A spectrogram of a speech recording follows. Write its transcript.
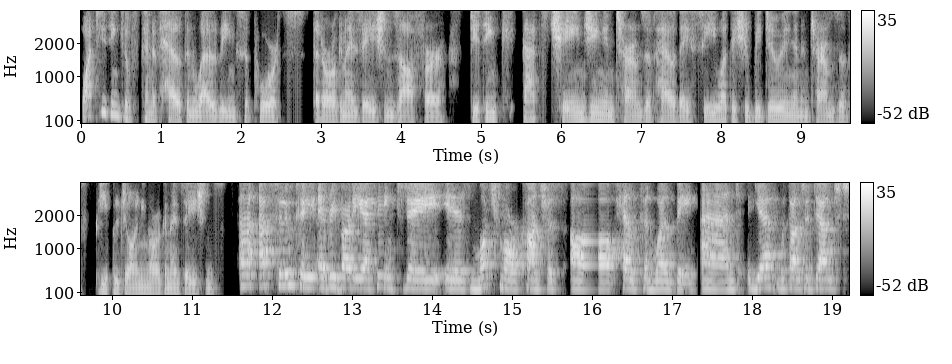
what do you think of kind of health and well-being supports that organizations offer do you think that's changing in terms of how they see what they should be doing and in terms of people joining organizations? Uh, absolutely. Everybody, I think, today is much more conscious of health and well being. And yeah, without a doubt,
